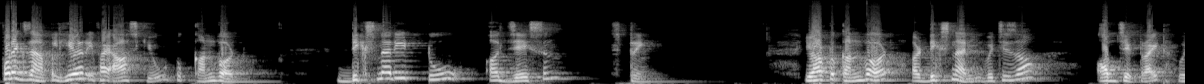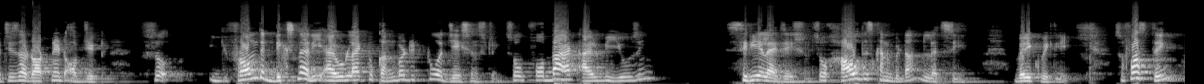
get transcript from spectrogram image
For example, here if I ask you to convert dictionary to a JSON string, you have to convert a dictionary which is a object, right? Which is a .NET object. So from the dictionary, I would like to convert it to a JSON string. So for that, I will be using serialization. So how this can be done let's see very quickly. So first thing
